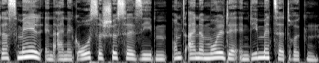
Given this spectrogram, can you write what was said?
Das Mehl in eine große Schüssel sieben und eine Mulde in die Mitte drücken.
